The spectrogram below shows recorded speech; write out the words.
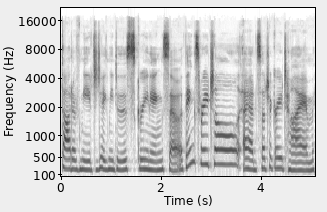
thought of me to take me to this screening. So thanks, Rachel. I had such a great time.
